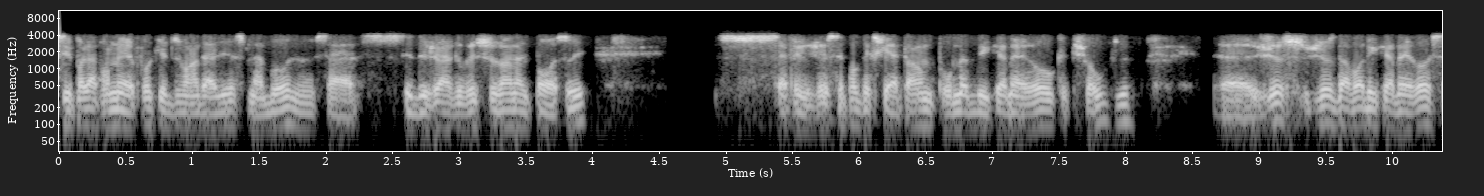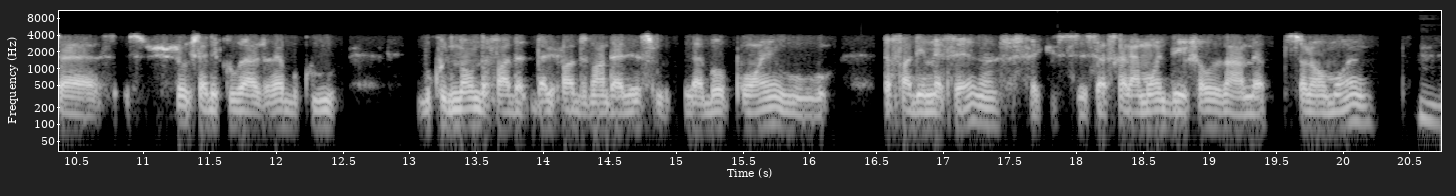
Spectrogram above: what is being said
C'est pas la première fois qu'il y a du vandalisme là-bas. Ça c'est déjà arrivé souvent dans le passé. Ça fait que je sais pas qu'est-ce qu'ils attendent pour mettre des caméras ou quelque chose. Euh, juste juste d'avoir des caméras, ça, je suis sûr que ça découragerait beaucoup beaucoup de monde de faire d'aller faire du vandalisme là-bas, point, ou de faire des méfaits. Ça, fait que ça serait la moindre des choses d'en mettre, selon moi. Hmm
